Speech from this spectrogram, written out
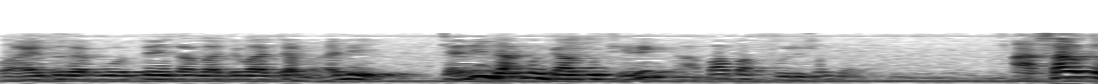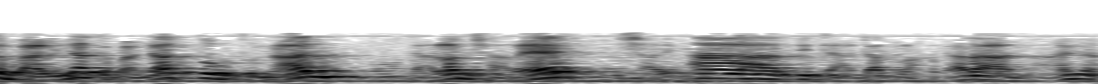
Wah itu putih dan macam-macam. Nah, ini. Jadi tidak mengganggu diri, apa-apa boleh saja. Asal kembalinya kepada tuntunan dalam syariat syariat tidak ada pelanggaran. Hanya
